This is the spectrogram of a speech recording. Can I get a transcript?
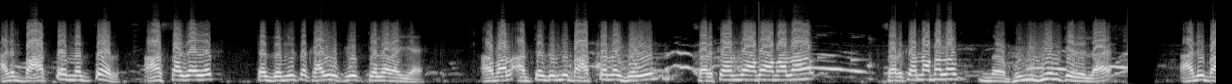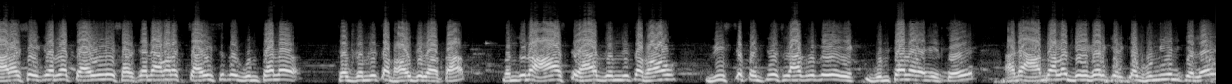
आणि बहात्तर नंतर आज सगळ्यात त्या जमिनीचा काही उपयोग केला नाही आहे. आम्हाला आमच्या जमिनी बहात्तरला घेऊन सरकारने आम्ही आम्हाला सरकारनं आम्हाला भूमिहीन केलेलं आहे. आणि बाराशे एकरला त्यावेळी सरकारने आम्हाला चाळीस रुपये गुंठ्यानं त्या जमिनीचा भाव दिला होता. परंतु आज ते ह्या जमिनीचा भाव वीस ते पंचवीस लाख रुपये एक गुंठ्यानं येतोय. आणि आम्हाला बेघर केलं किंवा भूमिहीन केलंय.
